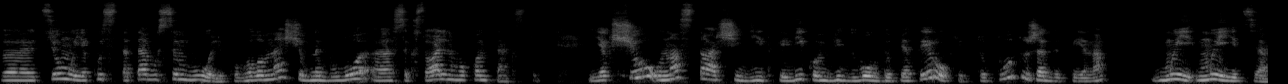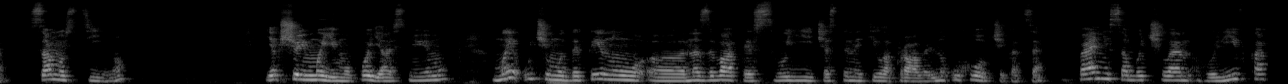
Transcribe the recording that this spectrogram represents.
в е, цьому якусь статеву символіку. Головне, щоб не було сексуального контексту. Якщо у нас старші дітки віком від 2 до 5 років, то тут уже дитина миється самостійно. Якщо й ми йому пояснюємо, ми учимо дитину е, називати свої частини тіла правильно. У хлопчика це пеніс або член, голівка,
